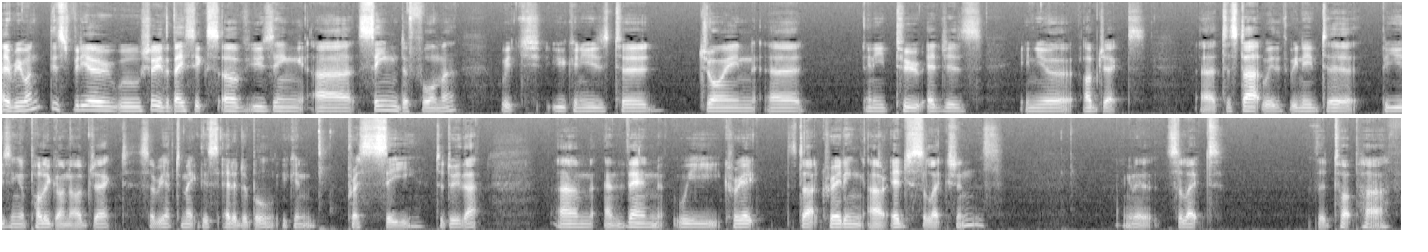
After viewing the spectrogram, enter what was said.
Hey everyone, this video will show you the basics of using a seam deformer which you can use to join uh, any two edges in your objects. Uh, to start with we need to be using a polygon object so we have to make this editable. You can press C to do that um, and then we create start creating our edge selections. I'm going to select the top half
